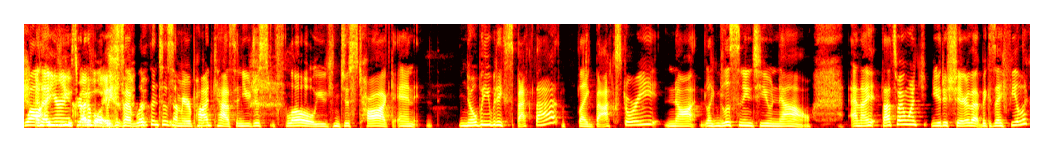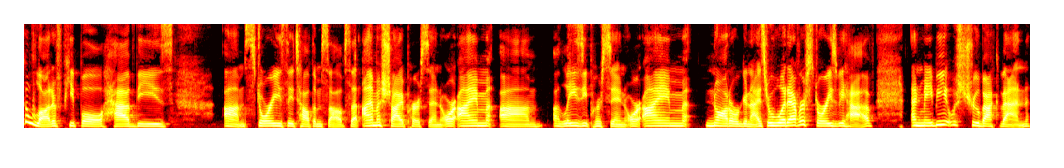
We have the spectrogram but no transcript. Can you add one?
Well, and, and you're incredible because I've listened to some of your podcasts and you just flow. You can just talk and nobody would expect that like backstory not like listening to you now and i that's why i want you to share that because i feel like a lot of people have these um, stories they tell themselves that i'm a shy person or i'm um, a lazy person or i'm not organized or whatever stories we have and maybe it was true back then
